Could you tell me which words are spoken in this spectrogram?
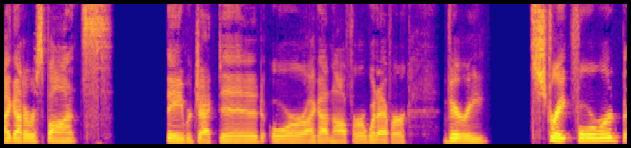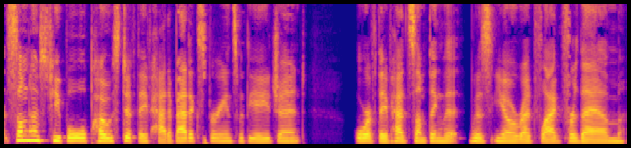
I got a response, they rejected, or I got an offer, or whatever. Very straightforward. But sometimes people will post if they've had a bad experience with the agent, or if they've had something that was, you know, a red flag for them,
